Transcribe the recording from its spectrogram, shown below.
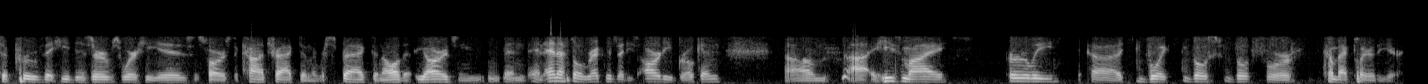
to prove that he deserves where he is as far as the contract and the respect and all the yards and, and, and NFL records that he's already broken. Um, uh, he's my early uh, vote, vote, for comeback player of the year.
